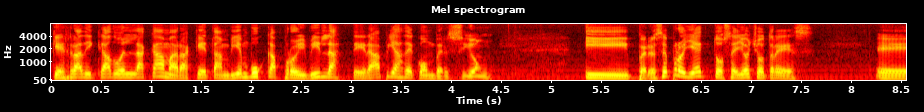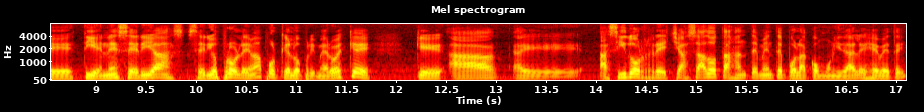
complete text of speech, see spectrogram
que es radicado en la Cámara que también busca prohibir las terapias de conversión. Y, pero ese proyecto 683 eh, tiene serias, serios problemas porque lo primero es que, ha, eh, ha sido rechazado tajantemente por la comunidad LGBT.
